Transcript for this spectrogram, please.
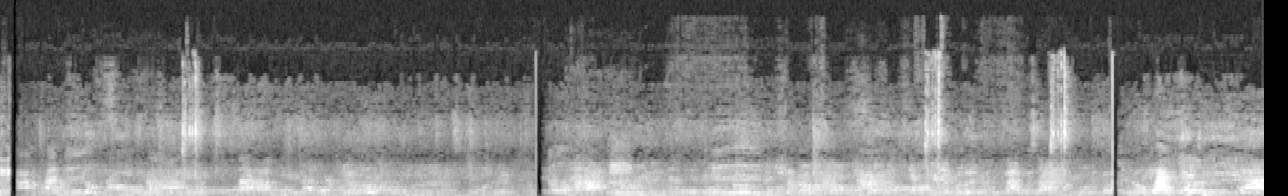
คค่ะหนึ่งสองสามสามเติมมาเองหนึ่งสองสามฝั่งสามลูกหลานทีค่ะ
